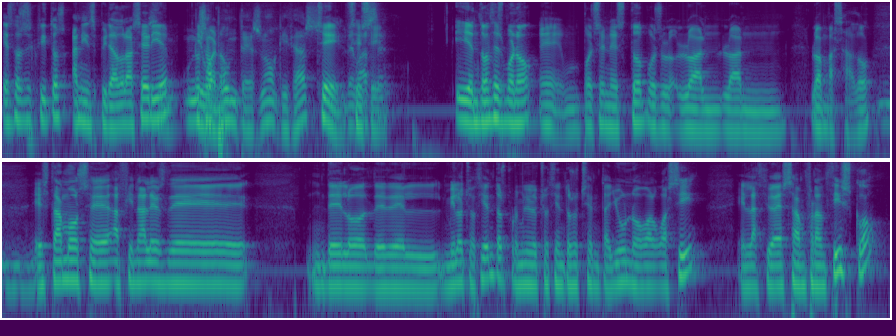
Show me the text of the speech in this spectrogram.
estos escritos han inspirado la serie. unos apuntes, ¿no? Quizás. Sí, sí, sí. Y entonces, bueno, eh, pues en esto pues lo, han, lo, han, lo han basado. Estamos eh, a finales de, de lo, del 1800, por 1881 o algo así, en la ciudad de San Francisco,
